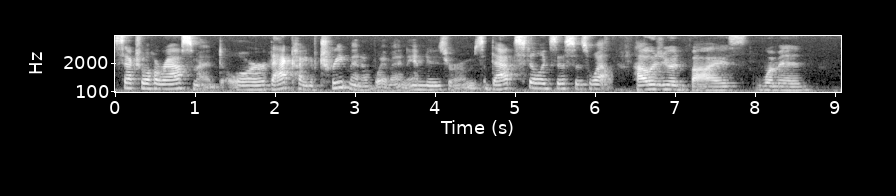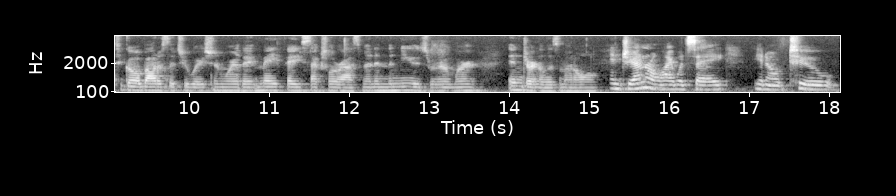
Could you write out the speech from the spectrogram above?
sexual harassment or that kind of treatment of women in newsrooms, that still exists as well. How would you advise women to go about a situation where they may face sexual harassment in the newsroom or in journalism at all? In general, I would say, you know, to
